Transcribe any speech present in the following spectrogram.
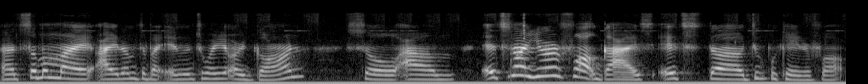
and some of my items in my inventory are gone. So um it's not your fault guys. It's the duplicator fault.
